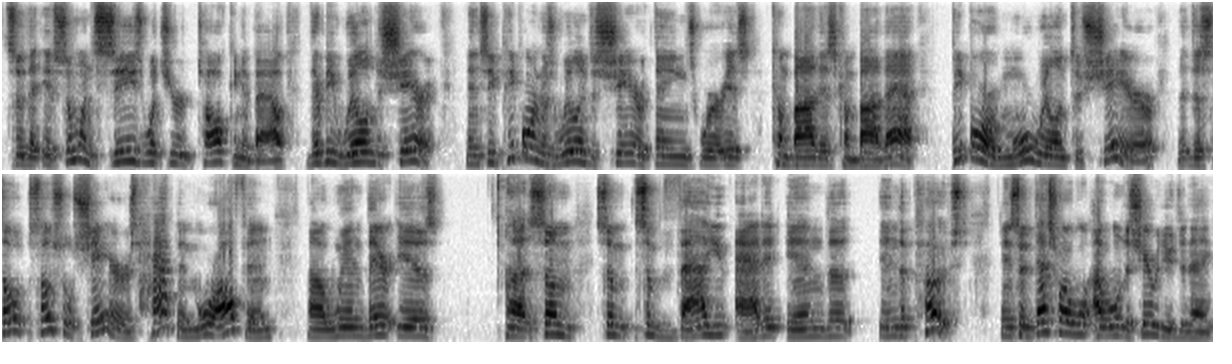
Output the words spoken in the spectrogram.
so that if someone sees what you're talking about, they'll be willing to share it. And see, people aren't as willing to share things where it's come buy this, come buy that. People are more willing to share. The, the so, social shares happen more often uh, when there is uh, some some some value added in the in the post. And so that's what I, I wanted to share with you today.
